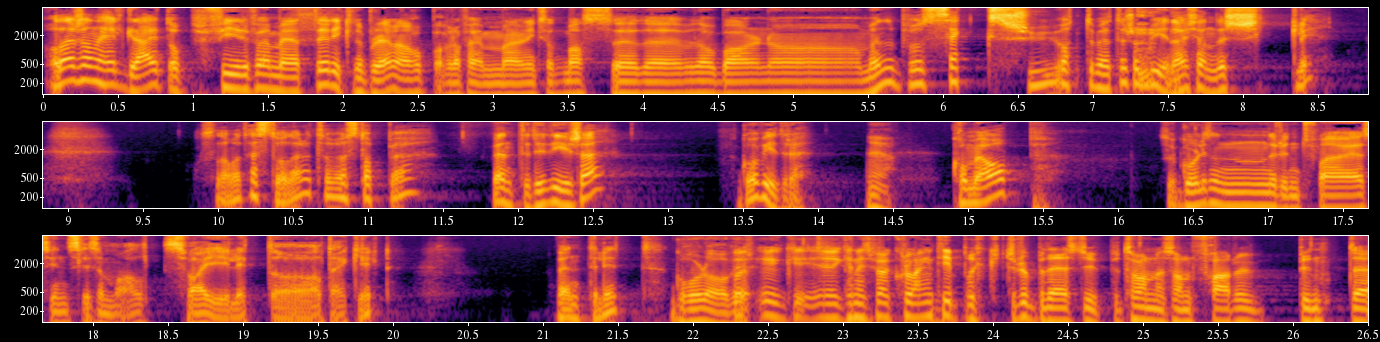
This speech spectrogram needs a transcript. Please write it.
Og det er sånn helt greit, opp fire-fem meter, ikke noe problem. Jeg hoppa fra femmeren, ikke sant, masse, det, det var barn og Men på seks, sju, åtte meter så begynner jeg å kjenne det skikkelig. Så da måtte jeg stå der og stoppe, vente til det gir seg, gå videre. Ja. Kommer jeg opp, så går det liksom rundt for meg, jeg syns liksom alt svaier litt og alt er ekkelt. Venter litt, går det over. Kan jeg spørre, Hvor lang tid brukte du på det stupetårnet sånn fra du begynte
